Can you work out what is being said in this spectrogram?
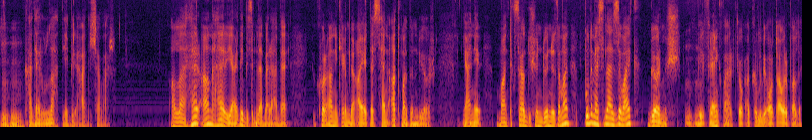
Hı hı. Kaderullah diye bir hadise var. Allah her an her yerde bizimle beraber. Kur'an-ı Kerim'de ayette sen atmadın diyor. Yani mantıksal düşündüğünüz zaman bunu mesela Zweig görmüş. Hı hı. Bir Frank var. Çok akıllı bir Orta Avrupalı.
